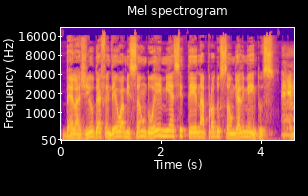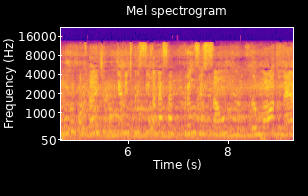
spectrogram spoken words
Bela Gil defendeu a missão do MST na produção de alimentos. É muito importante porque a gente precisa dessa transição do modo, né,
